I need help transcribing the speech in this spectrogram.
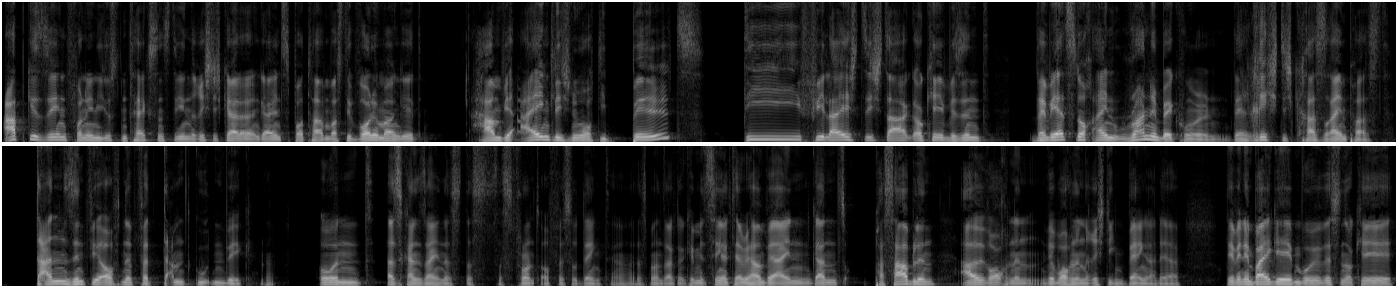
Abgesehen von den Houston Texans, die einen richtig geilen, geilen Spot haben, was die Volume angeht, haben wir eigentlich nur noch die Bills, die vielleicht sich sagen, okay, wir sind wenn wir jetzt noch einen Running Back holen, der richtig krass reinpasst, dann sind wir auf einem verdammt guten Weg. Ne? Und also es kann sein, dass, dass das Front Office so denkt, ja? dass man sagt, okay, mit Singletary haben wir einen ganz passablen, aber wir brauchen einen, wir brauchen einen richtigen Banger, der, den wir den Ball geben, wo wir wissen, okay,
